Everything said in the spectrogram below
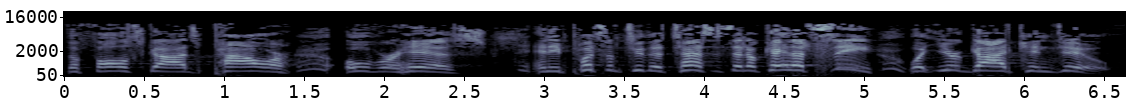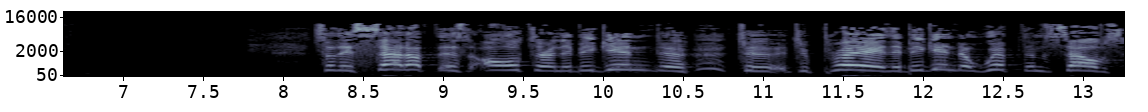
the false God's power over his. And he puts them to the test and said, okay, let's see what your God can do. So they set up this altar and they begin to, to, to pray and they begin to whip themselves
